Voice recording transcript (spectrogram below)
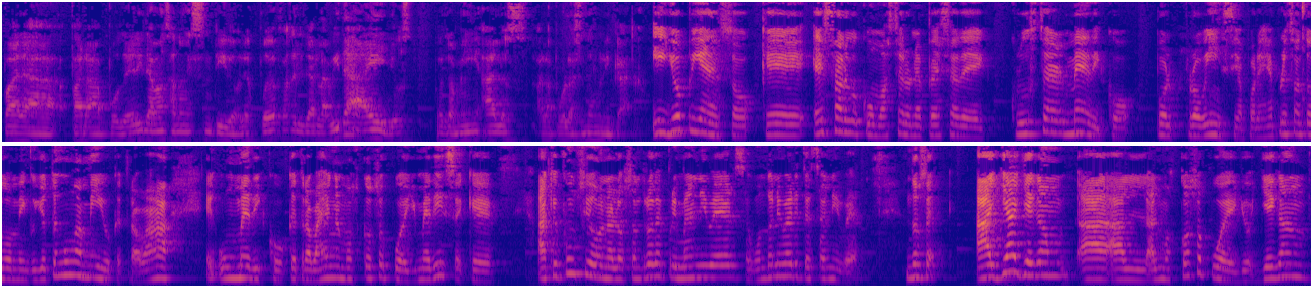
para, para poder ir avanzando en ese sentido, les puede facilitar la vida a ellos, pero también a, los, a la población dominicana. Y yo pienso que es algo como hacer una especie de clúster médico por provincia, por ejemplo en Santo Domingo. Yo tengo un amigo que trabaja, un médico que trabaja en el Moscoso Pueblo y me dice que aquí funcionan los centros de primer nivel, segundo nivel y tercer nivel. Entonces, allá llegan al, al Moscoso Puello, llegan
